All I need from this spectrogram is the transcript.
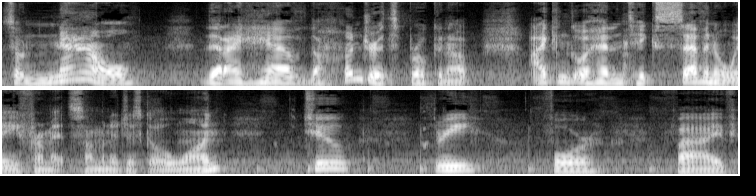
So now that I have the hundredths broken up, I can go ahead and take 7 away from it. So I'm going to just go 1, 2, 3, 4, 5,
